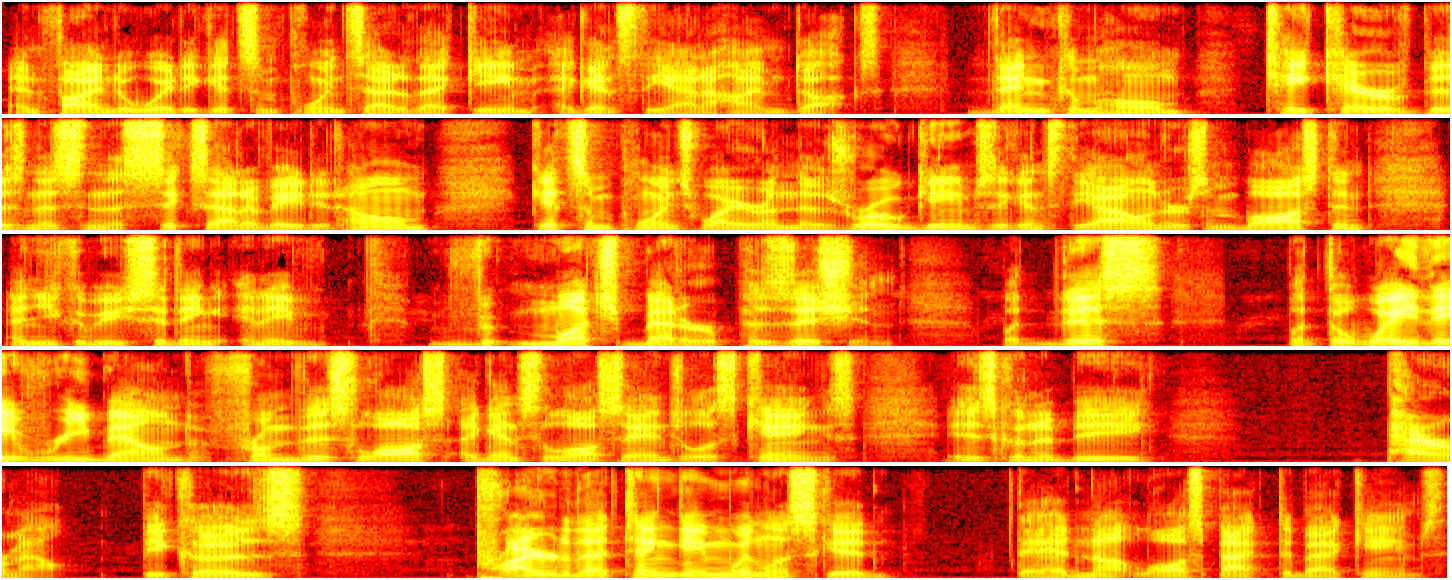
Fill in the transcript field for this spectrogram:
and find a way to get some points out of that game against the Anaheim Ducks. Then come home, take care of business in the six out of eight at home, get some points while you're in those road games against the Islanders in Boston, and you could be sitting in a v- much better position. But this, but the way they rebound from this loss against the Los Angeles Kings is going to be paramount because prior to that 10 game winless skid, they had not lost back to back games.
